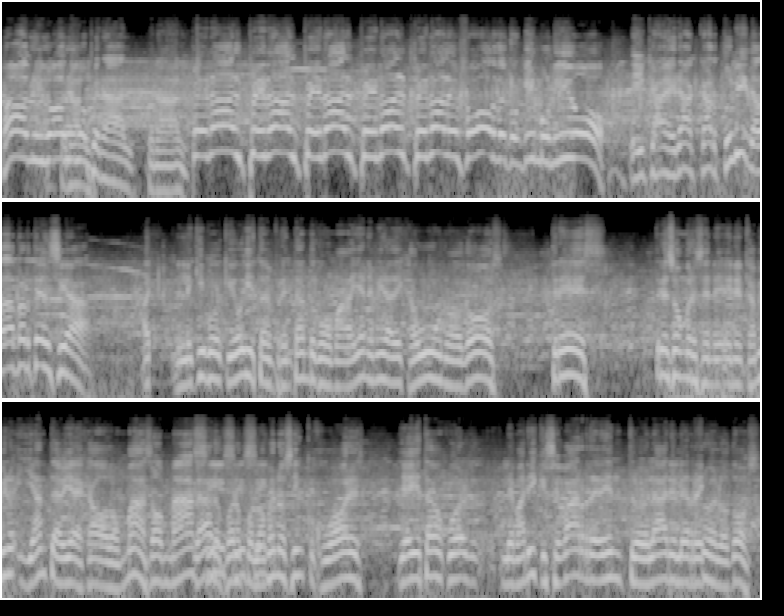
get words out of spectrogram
Abrigo, Abrigo. Penal. Penal. Penal, penal, penal, penal, penal en favor de Coquimbo Unido. Y caerá cartulina de advertencia. El equipo que hoy está enfrentando como Magallanes, mira, deja uno, dos, tres, tres hombres en, en el camino y antes había dejado dos más. Dos más, Claro, sí, fueron sí, por sí. lo menos cinco jugadores y ahí estaba un jugador Lemarí que se barre dentro del área, le re uno de los dos.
